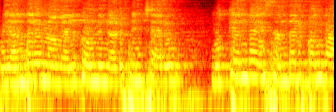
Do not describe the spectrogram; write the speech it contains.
మీ అందరూ నా వెనుక నడిపించారు. ముఖ్యంగా ఈ సందర్భంగా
